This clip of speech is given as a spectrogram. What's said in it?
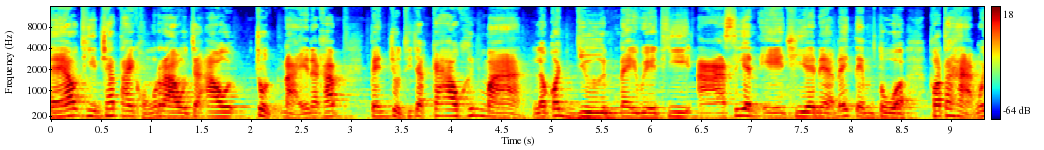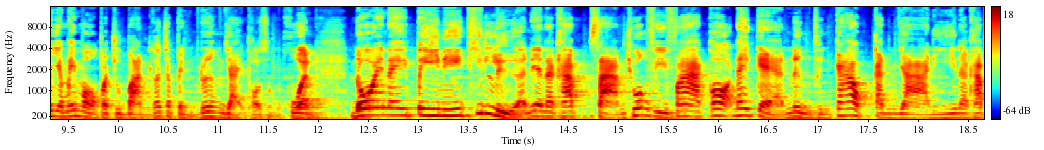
แล้วทีมชาติไทยของเราจะเอาจุดไหนนะครับ เป็นจุดที่จะก้าวขึ้นมา แล้วก็ยืนในเวทีอาเซียนเอเชียเนี่ยได้เต็มตัว เพราะถ้าหากว่ายังไม่มองปัจจุบันก็จะเป็นเรื่องใหญ่พอสมควร โดยในปีนี้ที่เหลือเนี่ยนะครับ3ช่วงฟีฟ่าก็ได้แก่ 1-9 กันยานี้นะครับ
